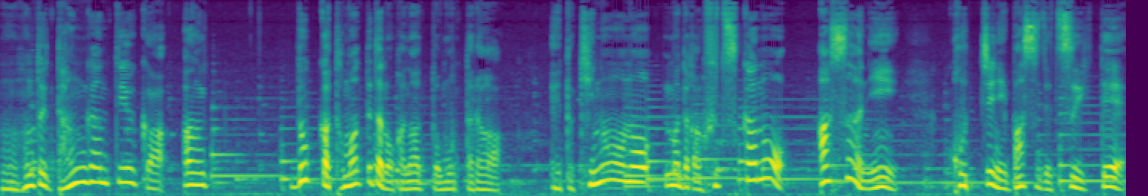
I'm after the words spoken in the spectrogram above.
もう本当に弾丸っていうかあのどっか泊まってたのかなと思ったら、えっと、昨日の、まあ、だから2日の朝にこっちにバスで着いて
